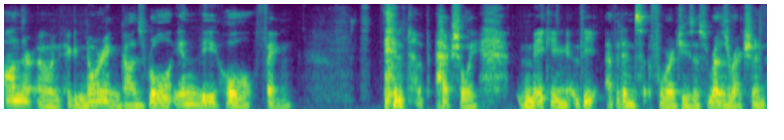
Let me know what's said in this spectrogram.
on their own, ignoring God's role in the whole thing, end up actually making the evidence for Jesus' resurrection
